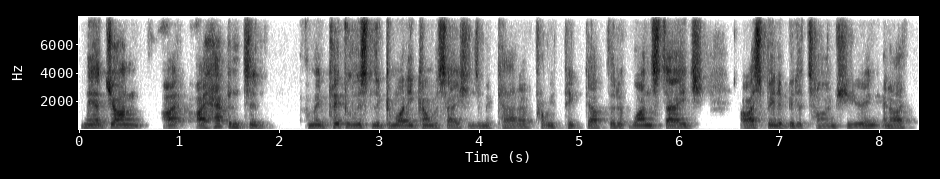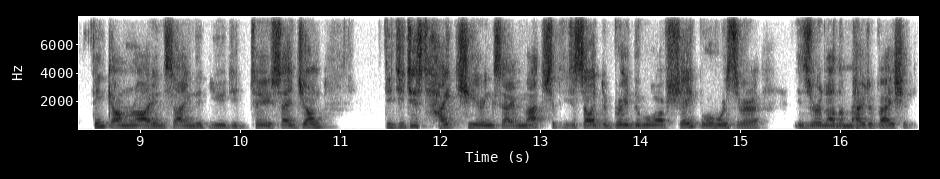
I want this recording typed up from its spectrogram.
Now, John, I, I happen to. I mean, people listen to commodity conversations in Mecardo have probably picked up that at one stage I spent a bit of time shearing, and I think I'm right in saying that you did too. So, John, did you just hate shearing so much that you decided to breed the off sheep, or was there a, is there another motivation?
